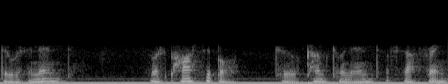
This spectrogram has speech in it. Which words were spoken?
there was an end. It was possible to come to an end of suffering.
